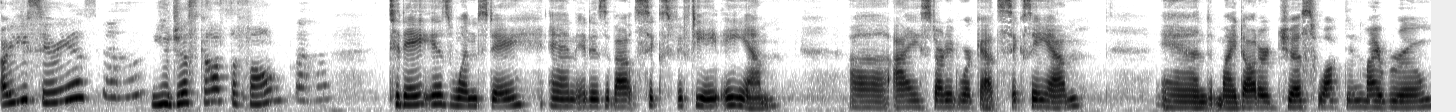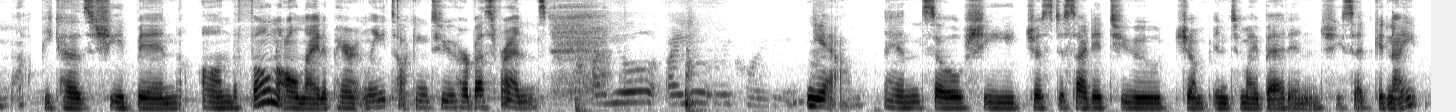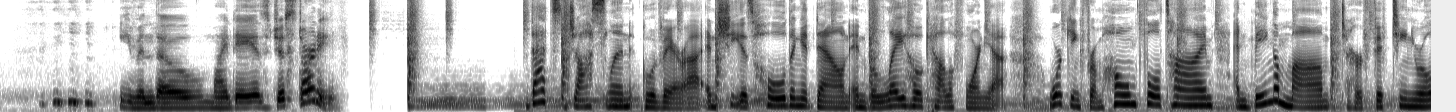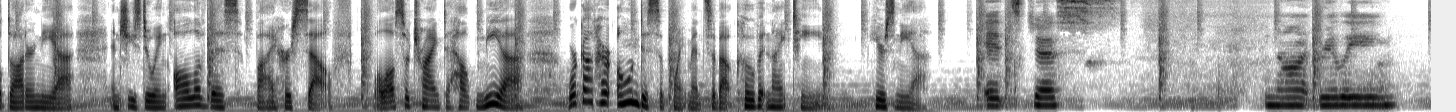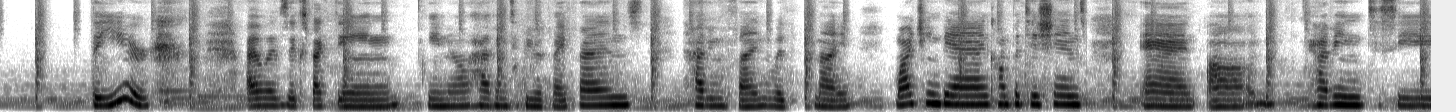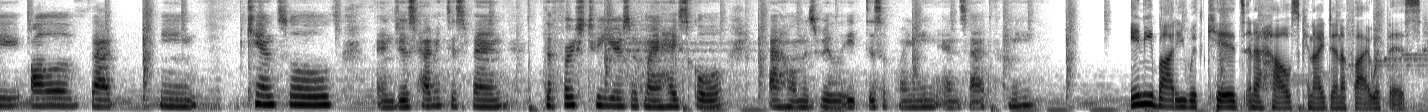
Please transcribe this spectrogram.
Are you serious? Uh-huh. You just got off the phone? Uh-huh. Today is Wednesday and it is about 6:58 a.m. Uh, I started work at 6 a.m. and my daughter just walked in my room because she had been on the phone all night apparently talking to her best friends. Are you are you recording? Yeah. And so she just decided to jump into my bed and she said good night. Even though my day is just starting. That's Jocelyn Guevara, and she is holding it down in Vallejo, California, working from home full time and being a mom to her 15 year old daughter, Nia. And she's doing all of this by herself, while also trying to help Nia work out her own disappointments about COVID 19. Here's Nia. It's just not really the year. I was expecting, you know, having to be with my friends, having fun with my marching band competitions, and um, having to see all of that being canceled and just having to spend the first two years of my high school at home is really disappointing and sad for me. Anybody with kids in a house can identify with this.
